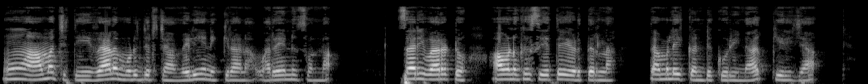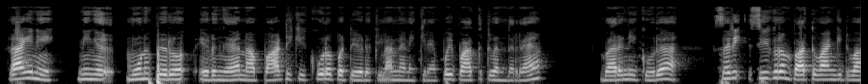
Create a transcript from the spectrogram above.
ம் ஆமா சித்தி வேலை முடிஞ்சிருச்சான் வெளியே நிக்கிறானா வரேன்னு சொன்னான் சரி வரட்டும். அவனுக்கு சேர்த்தே எடுத்துடலாம். தமிழை கண்டு கூறினார் கிரிஜா. ராகினி நீங்க மூணு பேரும் எடுங்க. நான் பாட்டிக்கு கூறப்பட்டு எடுக்கலாம்னு நினைக்கிறேன். போய் பார்த்துட்டு வந்துடுறேன். பரணி கூற சரி சீக்கிரம் பார்த்து வாங்கிட்டு வா.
